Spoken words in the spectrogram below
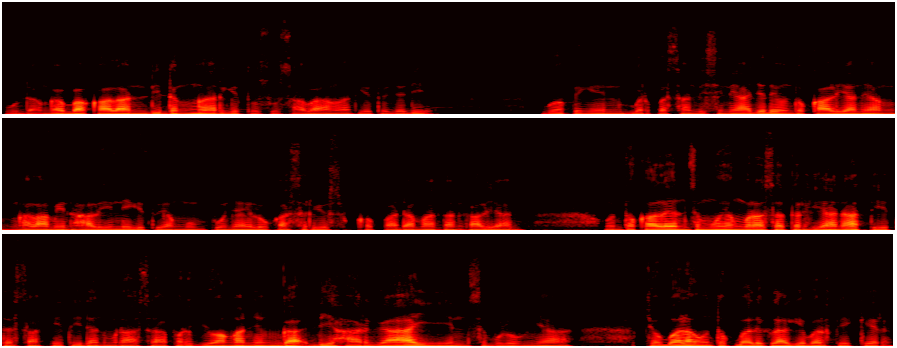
udah nggak bakalan didengar gitu susah banget gitu jadi gue pengen berpesan di sini aja deh untuk kalian yang ngalamin hal ini gitu yang mempunyai luka serius kepada mantan kalian untuk kalian semua yang merasa terhianati, tersakiti, dan merasa perjuangan yang gak dihargain sebelumnya, cobalah untuk balik lagi berpikir.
